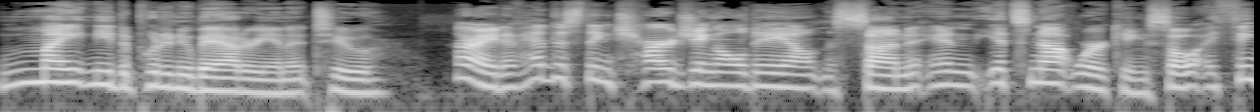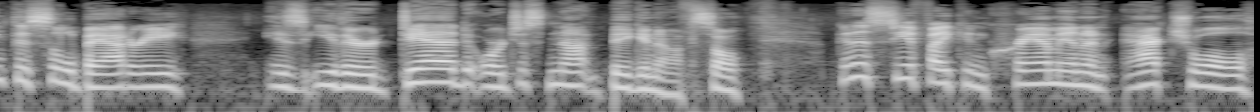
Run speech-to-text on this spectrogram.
Might need to put a new battery in it too. All right, I've had this thing charging all day out in the sun and it's not working. So I think this little battery is either dead or just not big enough. So to see if I can cram in an actual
